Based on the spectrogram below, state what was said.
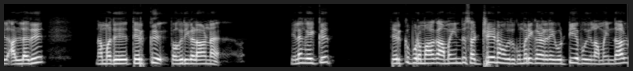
இல் அல்லது நமது தெற்கு பகுதிகளான இலங்கைக்கு தெற்கு புறமாக அமைந்து சற்றே நமது குமரிக்கடலை ஒட்டிய பகுதியில் அமைந்தால்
